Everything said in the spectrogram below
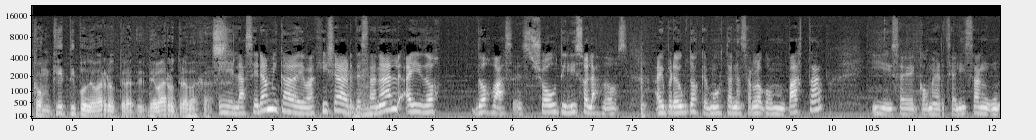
¿Con qué tipo de barro, tra- de barro trabajas? Eh, la cerámica de vajilla artesanal hay dos dos bases. Yo utilizo las dos. Hay productos que me gustan hacerlo con pasta y se comercializan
